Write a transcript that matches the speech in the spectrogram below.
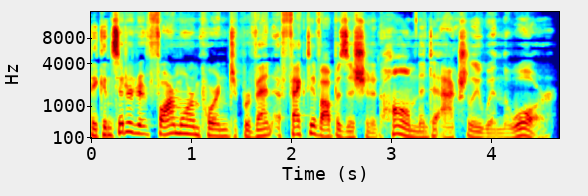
They considered it far more important to prevent effective opposition at home than to actually win the war.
